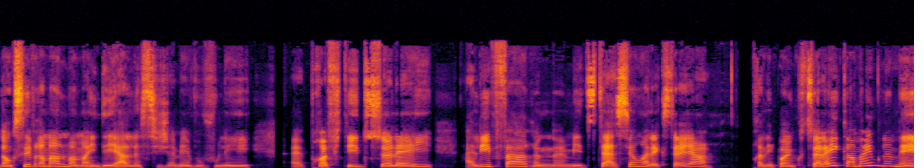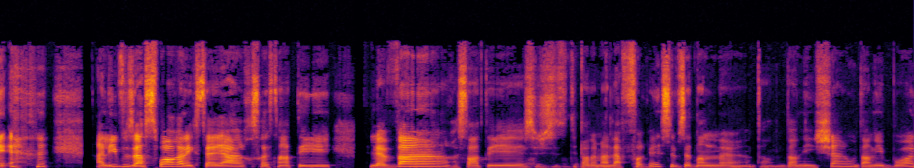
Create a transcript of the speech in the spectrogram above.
Donc, c'est vraiment le moment idéal si jamais vous voulez euh, profiter du soleil, aller faire une méditation à l'extérieur. Prenez pas un coup de soleil quand même, mais allez vous asseoir à l'extérieur, ressentez le vent, ressentez, dépendamment de la forêt, si vous êtes dans, dans, les champs ou dans les bois,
